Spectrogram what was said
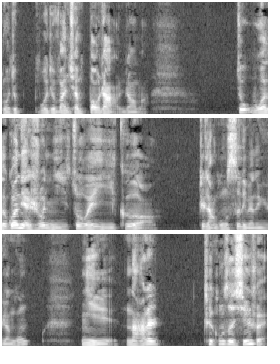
我就我就完全爆炸了，你知道吗？就我的观点是说，你作为一个这两个公司里面的员工，你拿了。这个公司的薪水，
